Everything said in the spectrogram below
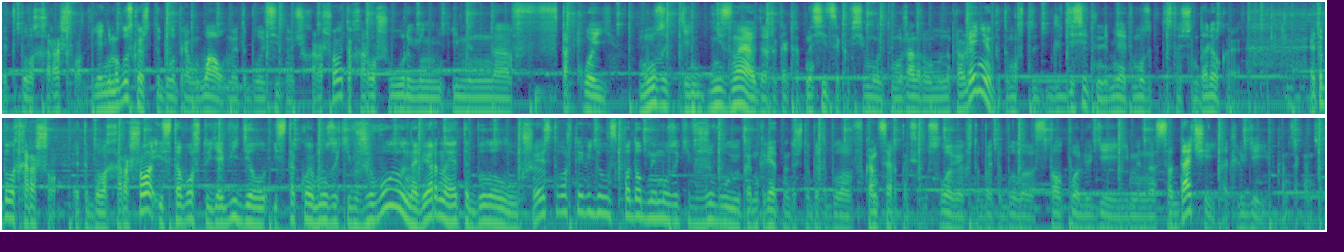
это было хорошо. Я не могу сказать, что это было прям вау, но это было действительно очень хорошо. Это хороший уровень именно в, такой музыке. Я не знаю даже, как относиться ко всему этому жанровому направлению, потому что действительно для меня эта музыка достаточно далекая. Это было хорошо. Это было хорошо. Из того, что я видел из такой музыки вживую, наверное, это было лучше. Из того, что я видел из подобной музыки вживую конкретно, то чтобы это было в концертных условиях, чтобы это было с толпой людей именно с отдачей от людей, в конце концов.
